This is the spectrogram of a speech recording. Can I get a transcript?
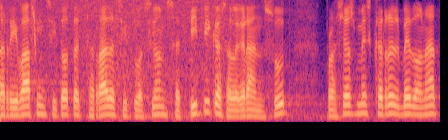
arribar fins i tot a xerrar de situacions atípiques al Gran Sud, però això és més que res ve donat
